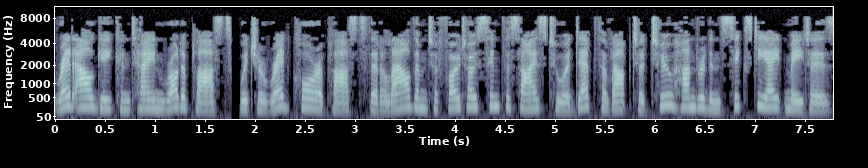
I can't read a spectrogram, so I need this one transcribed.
Red algae contain rhodoplasts, which are red chloroplasts that allow them to photosynthesize to a depth of up to 268 meters.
